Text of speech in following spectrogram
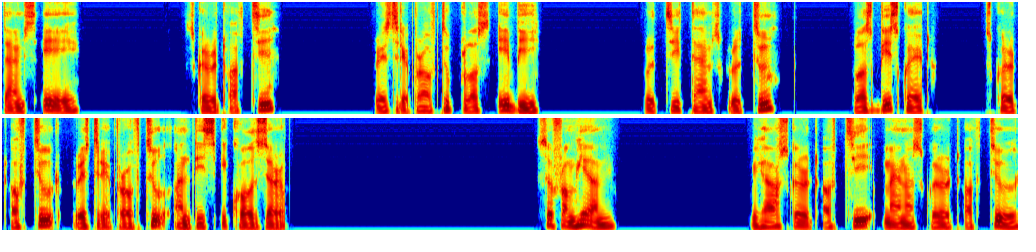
times a square root of t raised to the power of 2 plus ab root t times root 2 plus b squared square root of 2 raised to the power of 2 and this equals 0. So from here, we have square root of t minus square root of 2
